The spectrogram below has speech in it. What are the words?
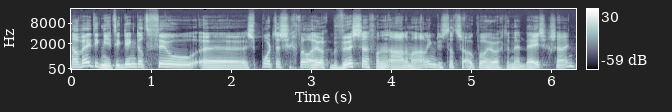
Nou, weet ik niet. Ik denk dat veel eh, sporters zich wel heel erg bewust zijn van hun ademhaling. Dus dat ze ook wel heel erg ermee bezig zijn.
